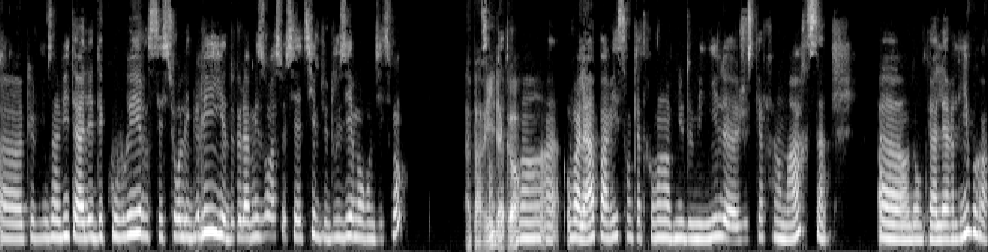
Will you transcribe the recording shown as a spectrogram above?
Euh, que je vous invite à aller découvrir. C'est sur les grilles de la maison associative du 12e arrondissement. À Paris, d'accord. Euh, voilà, Paris, 180 avenue de Ménil euh, jusqu'à fin mars, donc à l'air libre.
